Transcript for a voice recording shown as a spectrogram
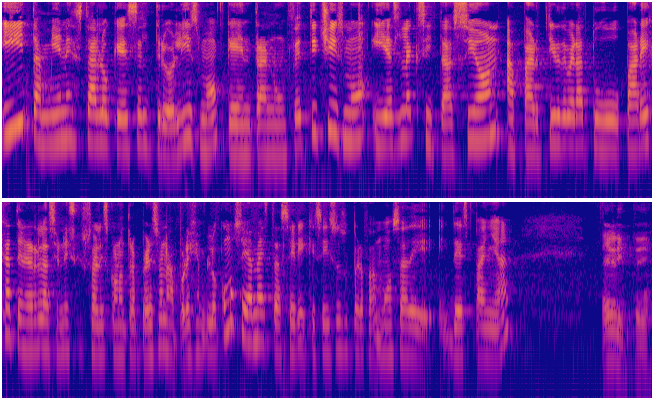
Y también está lo que es el triolismo, que entra en un fetichismo y es la excitación a partir de ver a tu pareja tener relaciones sexuales con otra persona. Por ejemplo, ¿cómo se llama esta serie que se hizo súper famosa de, de España? Élite.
